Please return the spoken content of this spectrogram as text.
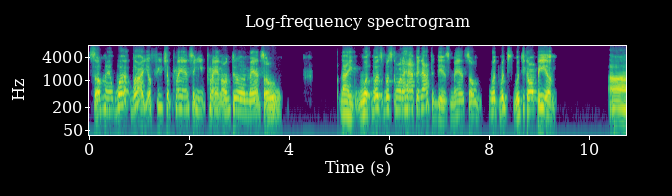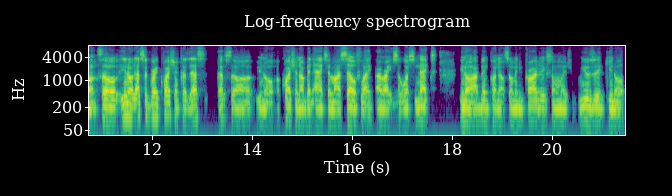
So, man, what what are your future plans and you plan on doing, man? So, like, what what's what's going to happen after this, man? So, what what what you gonna be up? Uh, so you know that's a great question because that's that's uh you know a question I've been asking myself. Like, all right, so what's next? You know, I've been putting out so many projects, so much music. You know,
